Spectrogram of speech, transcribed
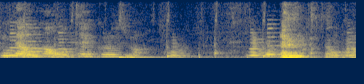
근데 엄마 옷에 그러지 마. 배고파.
